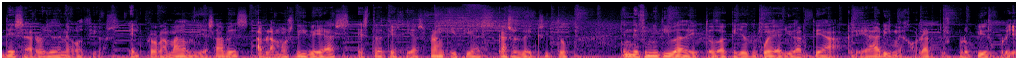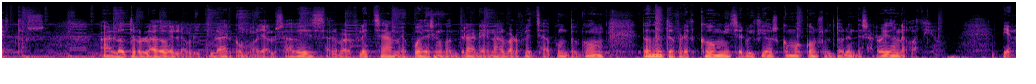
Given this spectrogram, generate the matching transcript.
Desarrollo de Negocios, el programa donde ya sabes, hablamos de ideas, estrategias, franquicias, casos de éxito, en definitiva de todo aquello que puede ayudarte a crear y mejorar tus propios proyectos. Al otro lado del auricular, como ya lo sabes, Álvaro Flecha, me puedes encontrar en álvaroflecha.com, donde te ofrezco mis servicios como consultor en desarrollo de negocio. Bien,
